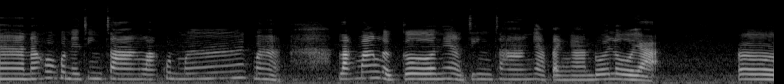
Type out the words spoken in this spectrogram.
งานนะคนคนนี้จริงจังรักคุณมากมาก รักมากเหลือเกินเนี่ย จริงจังอยากแต่งงานด้วยเลยอะ่ะเออ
